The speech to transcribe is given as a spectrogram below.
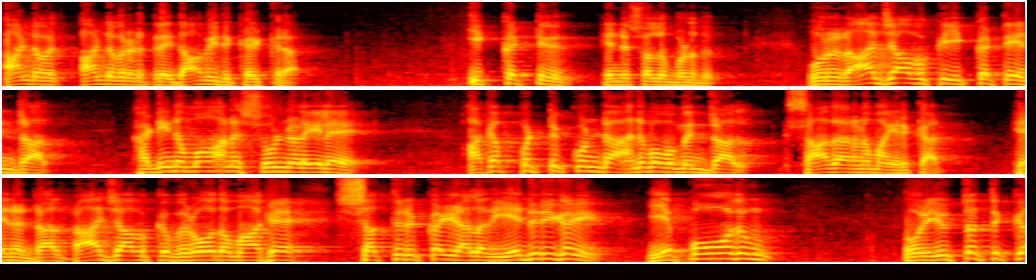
ஆண்டவர் ஆண்டவரிடத்திலே தாவீது கேட்கிறார். இக்கட்டு என்று சொல்லும் பொழுது ஒரு ராஜாவுக்கு இக்கட்டு என்றால் கடினமான சூழ்நிலையிலே அகப்பட்டு கொண்ட அனுபவம் என்றால் சாதாரணமா இருக்காது. ஏனென்றால் ராஜாவுக்கு விரோதமாக சத்துருக்கள் அல்லது எதிரிகள் எப்போதும் ஒரு யுத்தத்துக்கு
